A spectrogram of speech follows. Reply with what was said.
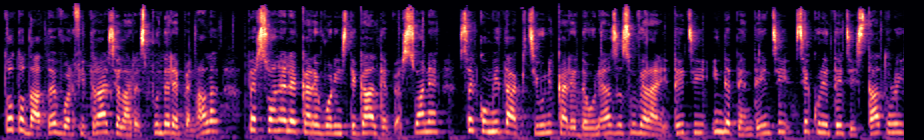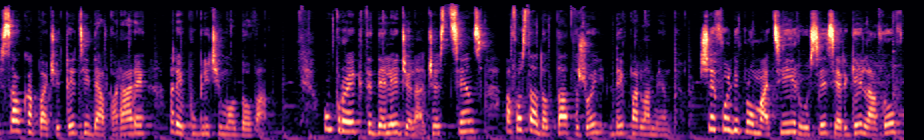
Totodată vor fi trase la răspundere penală persoanele care vor instiga alte persoane să comită acțiuni care dăunează suveranității, independenții, securității statului sau capacității de apărare a Republicii Moldova. Un proiect de lege în acest sens a fost adoptat joi de Parlament. Șeful diplomației ruse, Sergei Lavrov,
